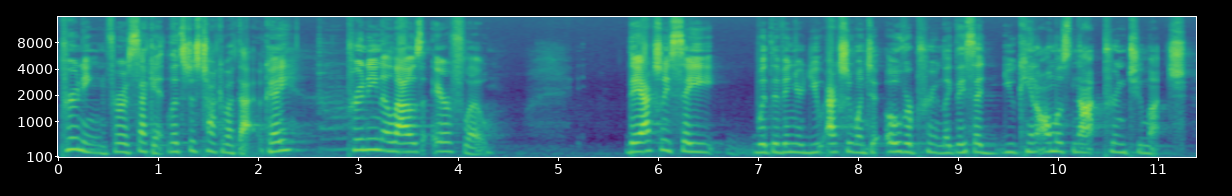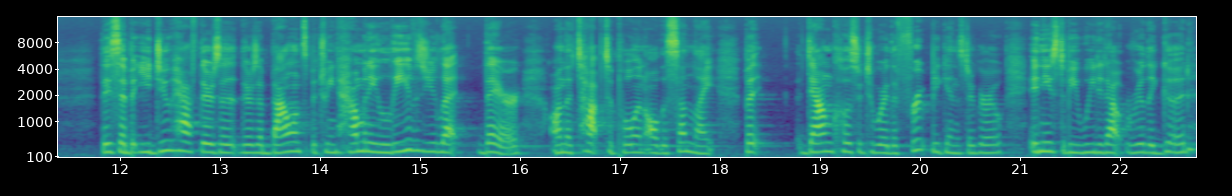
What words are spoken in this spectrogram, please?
Pruning, for a second, let's just talk about that, okay? Pruning allows airflow. They actually say with the vineyard, you actually want to over prune. Like they said, you can almost not prune too much they said, but you do have, there's a, there's a balance between how many leaves you let there on the top to pull in all the sunlight, but down closer to where the fruit begins to grow, it needs to be weeded out really good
